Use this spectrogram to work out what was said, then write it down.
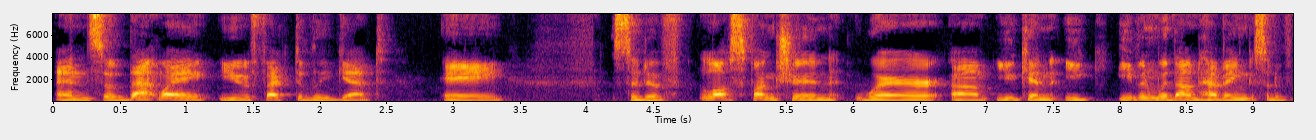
And so that way you effectively get a sort of loss function where um, you can you, even without having sort of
